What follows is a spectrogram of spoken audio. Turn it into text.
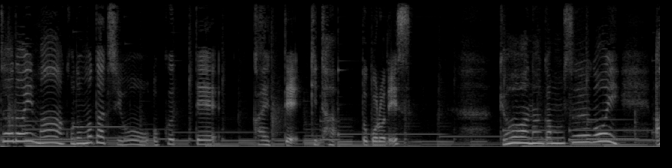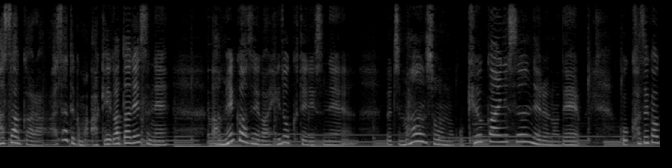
ちょうど今子供たちを送って帰ってきたところです。今日はなんかもうすごい朝から朝っていうかまあ明け方ですね。雨風がひどくてですね。うちマンションのこう9階に住んでるのでこう風が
